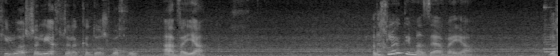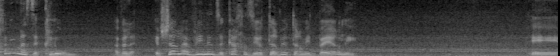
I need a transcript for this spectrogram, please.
כאילו השליח של הקדוש ברוך הוא, ההוויה. אנחנו לא יודעים מה זה הוויה. לא יודעים מה זה כלום, אבל אפשר להבין את זה ככה, זה יותר ויותר מתבהר לי. אה,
